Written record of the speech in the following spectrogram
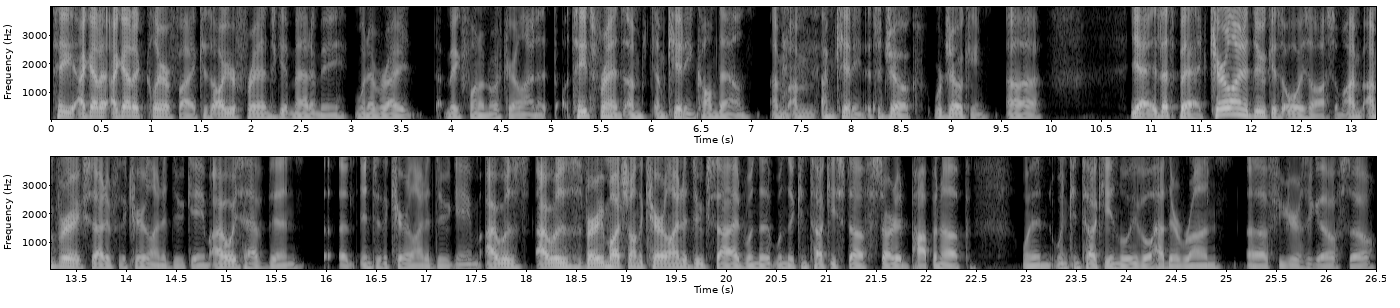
Tate, I gotta I gotta clarify because all your friends get mad at me whenever I make fun of North Carolina. Tate's friends, I'm I'm kidding. Calm down. I'm I'm I'm kidding. It's a joke. We're joking. Uh, yeah, that's bad. Carolina Duke is always awesome. I'm I'm very excited for the Carolina Duke game. I always have been uh, into the Carolina Duke game. I was I was very much on the Carolina Duke side when the when the Kentucky stuff started popping up, when when Kentucky and Louisville had their run uh, a few years ago. So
